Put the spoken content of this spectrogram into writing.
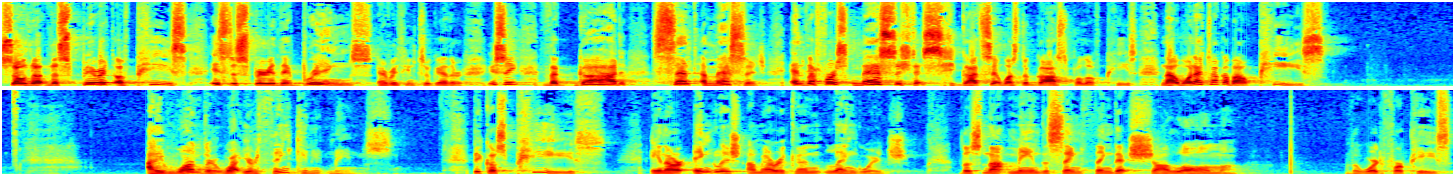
So that the spirit of peace is the spirit that brings everything together. You see, the God sent a message. And the first message that God sent was the gospel of peace. Now, when I talk about peace, I wonder what you're thinking it means. Because peace in our English American language does not mean the same thing that shalom, the word for peace,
